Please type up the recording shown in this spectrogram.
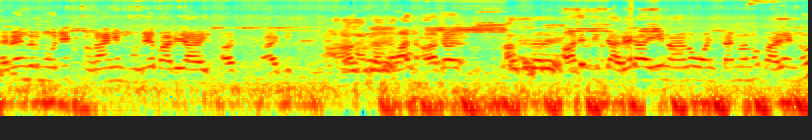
ನರೇಂದ್ರ ಮೋದಿ ಪ್ರಧಾನಿ ಮೂರನೇ ಬಾರಿ ಆಗುತ್ತಿದ್ದಾರೆ. ಹಾಗಾಗಿ ನಾನು ಒಂದು ಟನ್ನನ್ನು ಬಾಳೆಹಣ್ಣು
